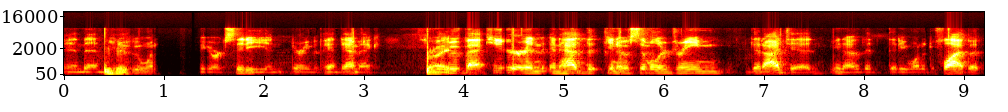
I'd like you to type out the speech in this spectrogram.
and then you know Mm-hmm. who went to New York City and during the pandemic Right. moved back here and, and had the you know similar dream that I did, you know, that, that he wanted to fly. But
